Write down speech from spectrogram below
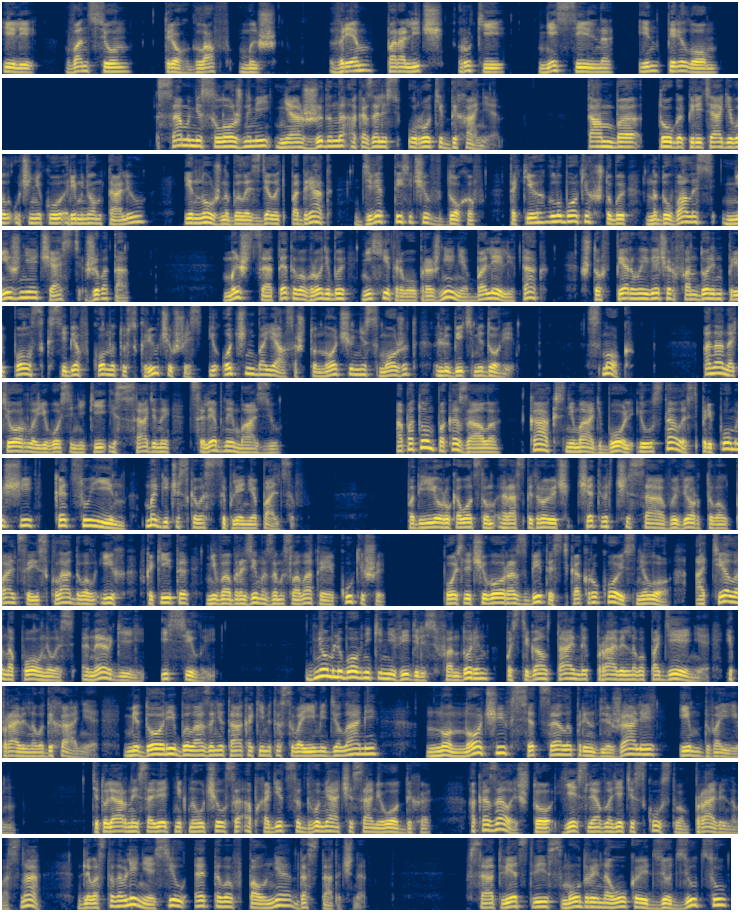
Или вансюн — трехглав мышь. Врем паралич руки — не сильно. Ин перелом. Самыми сложными неожиданно оказались уроки дыхания. Тамба туго перетягивал ученику ремнем талию, и нужно было сделать подряд две тысячи вдохов, таких глубоких, чтобы надувалась нижняя часть живота. Мышцы от этого вроде бы нехитрого упражнения болели так, что в первый вечер Фандорин приполз к себе в комнату, скрючившись, и очень боялся, что ночью не сможет любить Мидори. Смог. Она натерла его синяки и ссадины целебной мазью, а потом показала, как снимать боль и усталость при помощи кэцуин, магического сцепления пальцев. Под ее руководством Эраст Петрович четверть часа вывертывал пальцы и складывал их в какие-то невообразимо замысловатые кукиши, после чего разбитость как рукой сняло, а тело наполнилось энергией и силой. Днем любовники не виделись, Фандорин постигал тайны правильного падения и правильного дыхания. Мидори была занята какими-то своими делами, но ночи всецело принадлежали им двоим. Титулярный советник научился обходиться двумя часами отдыха. Оказалось, что если овладеть искусством правильного сна – для восстановления сил этого вполне достаточно. В соответствии с мудрой наукой дзюдзюцу,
